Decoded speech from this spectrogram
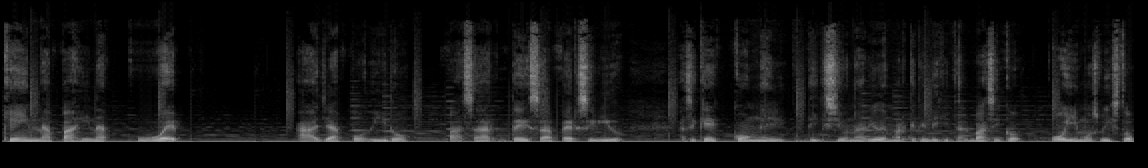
que en la página web haya podido pasar desapercibido. Así que con el diccionario de marketing digital básico hoy hemos visto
